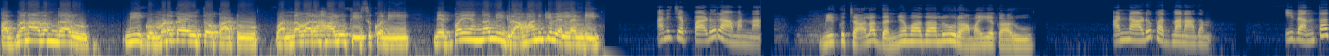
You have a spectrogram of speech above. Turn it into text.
పద్మనాభం గారు మీ గుమ్మడికాయలతో పాటు వంద వరహాలు తీసుకొని నిర్భయంగా మీ గ్రామానికి వెళ్ళండి. అని చెప్పాడు రామన్న. మీకు చాలా ధన్యవాదాలు రామయ్య గారు. అన్నాడు పద్మనాథం ఇదంతా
